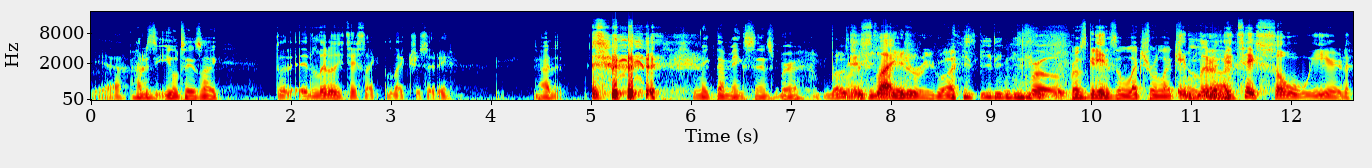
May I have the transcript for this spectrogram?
yeah. How does the eel taste like? Dude, it literally tastes like electricity. How d- make that make sense, bro. Bro's It's drinking like- Gatorade while he's eating. Bro, Bro's getting it, his electrolytes. it from literally the- it tastes so weird.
